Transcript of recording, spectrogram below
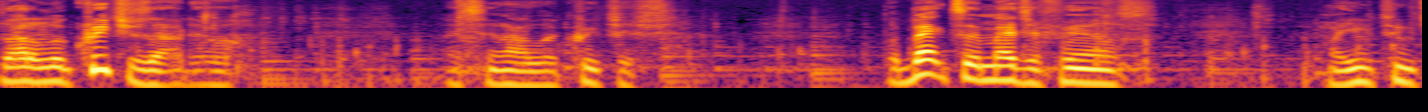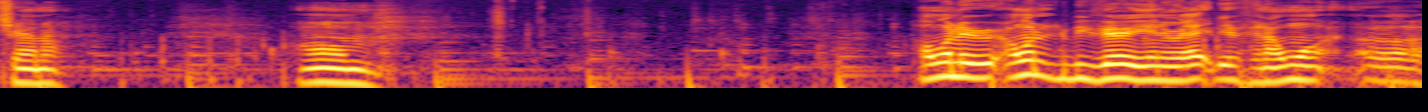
A lot of little creatures out there. I've seen a lot of little creatures. But back to Imagined Films, my YouTube channel. Um, I wanted, I wanted to be very interactive, and I want, uh,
